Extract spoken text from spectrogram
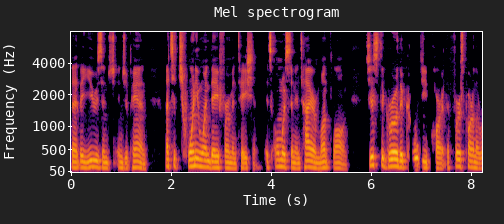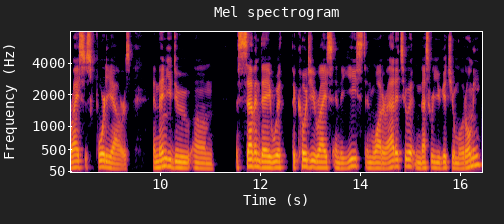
that they use in in Japan, that's a 21 day fermentation. It's almost an entire month long. Just to grow the koji part, the first part on the rice is 40 hours, and then you do um, a seven day with the koji rice and the yeast and water added to it, and that's where you get your moromi.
